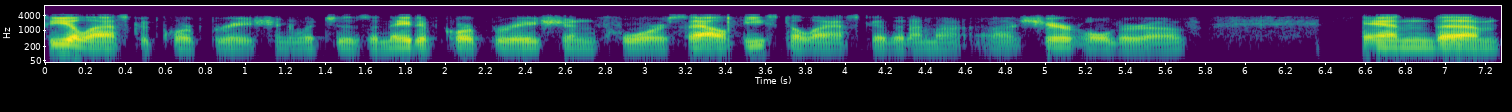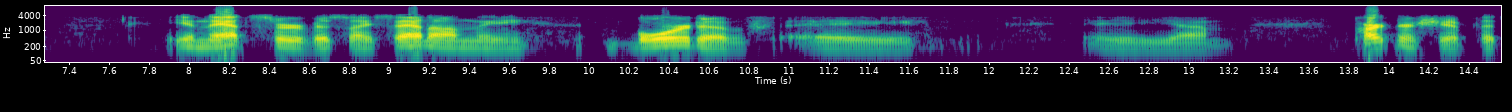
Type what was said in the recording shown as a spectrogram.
Sealaska Corporation, which is a native corporation for Southeast Alaska that I'm a, a shareholder of. And um, in that service, I sat on the board of a a um, partnership that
